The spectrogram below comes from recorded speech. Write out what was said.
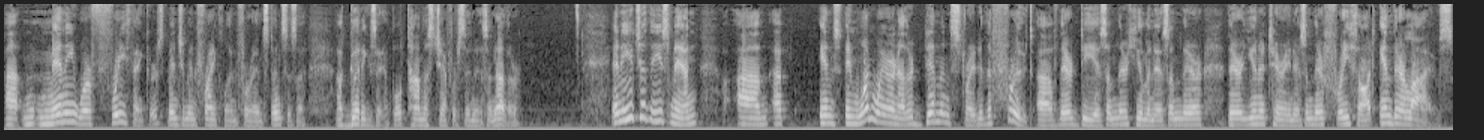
Uh, many were freethinkers. Benjamin Franklin, for instance, is a, a good example. Thomas Jefferson is another. And each of these men um, uh, in, in one way or another, demonstrated the fruit of their deism, their humanism, their, their Unitarianism, their free thought in their lives.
